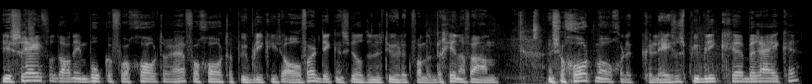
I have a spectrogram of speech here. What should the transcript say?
je schreef er dan in boeken voor groter, hè, voor groter publiek niet over. Dickens wilde natuurlijk van het begin af aan een zo groot mogelijk lezerspubliek eh, bereiken.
